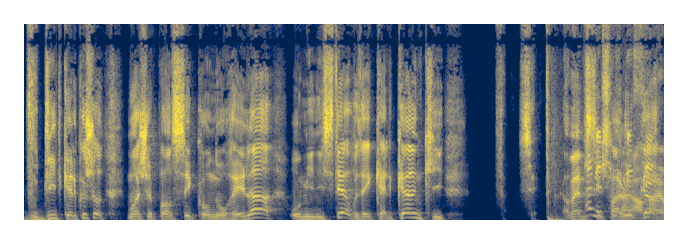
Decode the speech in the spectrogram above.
vous dites quelque chose. Moi, je pensais qu'on aurait là, au ministère, vous avez quelqu'un qui, c'est, quand même, Ah, c'est pas le cas.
